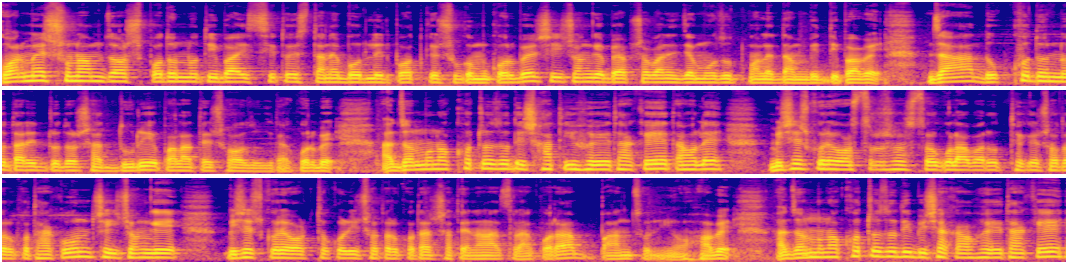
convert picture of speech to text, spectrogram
কর্মের সুনাম যশ, পদোন্নতি বা স্থিত স্থানে বদলির পথকে সুগম করবে, সেই সঙ্গে ব্যবসা বাণিজ্যে মজুত মালের দাম বৃদ্ধি পাবে, যা দুঃখ, দৈন্য, দারিদ্র দশা দূরে পালাতে সহযোগিতা করবে। আর জন্ম নক্ষত্র যদি সাথী হয়ে থাকে, তাহলে বিশেষ করে অস্ত্রশস্ত্র, গোলাবারুদ থেকে সতর্ক থাকুন, সেই সঙ্গে বিশেষ করে অর্থকরী সতর্কতার সাথে নাড়াচাড়া করা বাঞ্ছনীয় হবে। আর জন্ম নক্ষত্র যদি বিশাখা হয়ে থাকে,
